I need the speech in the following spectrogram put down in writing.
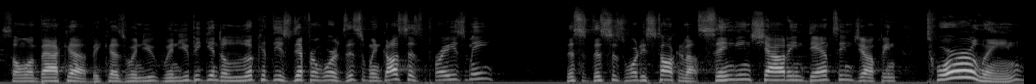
So I'm going to back up because when you, when you begin to look at these different words, this is when God says, Praise me, this is, this is what he's talking about singing, shouting, dancing, jumping, twirling.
